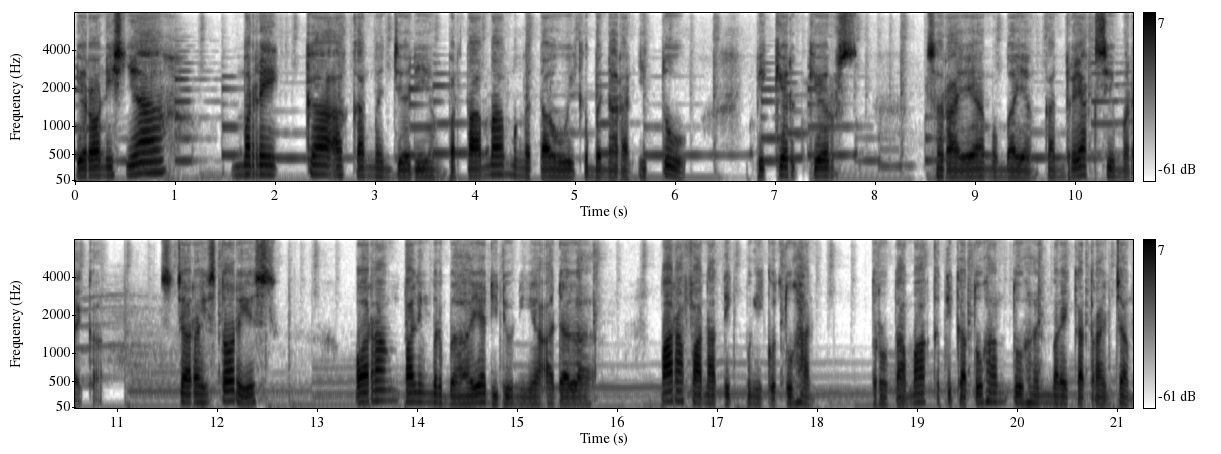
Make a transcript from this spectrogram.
Ironisnya, mereka akan menjadi yang pertama mengetahui kebenaran itu, pikir Kirs seraya membayangkan reaksi mereka. Secara historis, Orang paling berbahaya di dunia adalah para fanatik pengikut Tuhan, terutama ketika Tuhan-Tuhan mereka terancam.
